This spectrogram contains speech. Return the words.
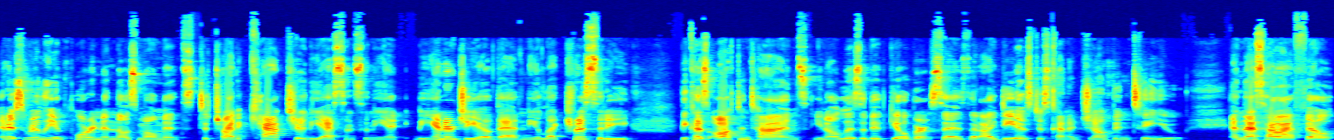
And it's really important in those moments to try to capture the essence and the the energy of that and the electricity because oftentimes, you know, Elizabeth Gilbert says that ideas just kind of jump into you. And that's how I felt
